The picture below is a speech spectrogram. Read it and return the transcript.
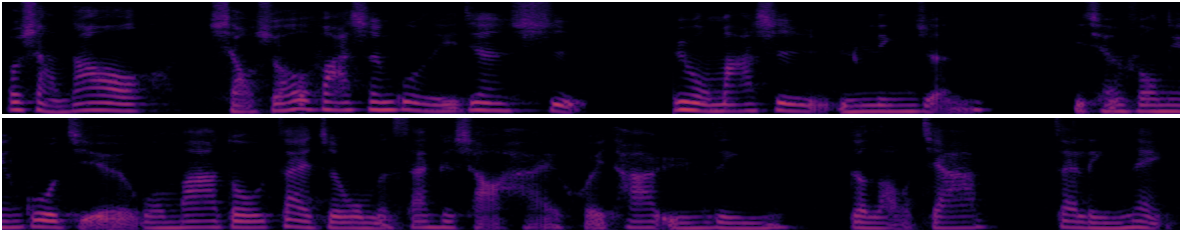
我想到小时候发生过的一件事，因为我妈是云林人。以前逢年过节，我妈都载着我们三个小孩回她云林的老家，在林内，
